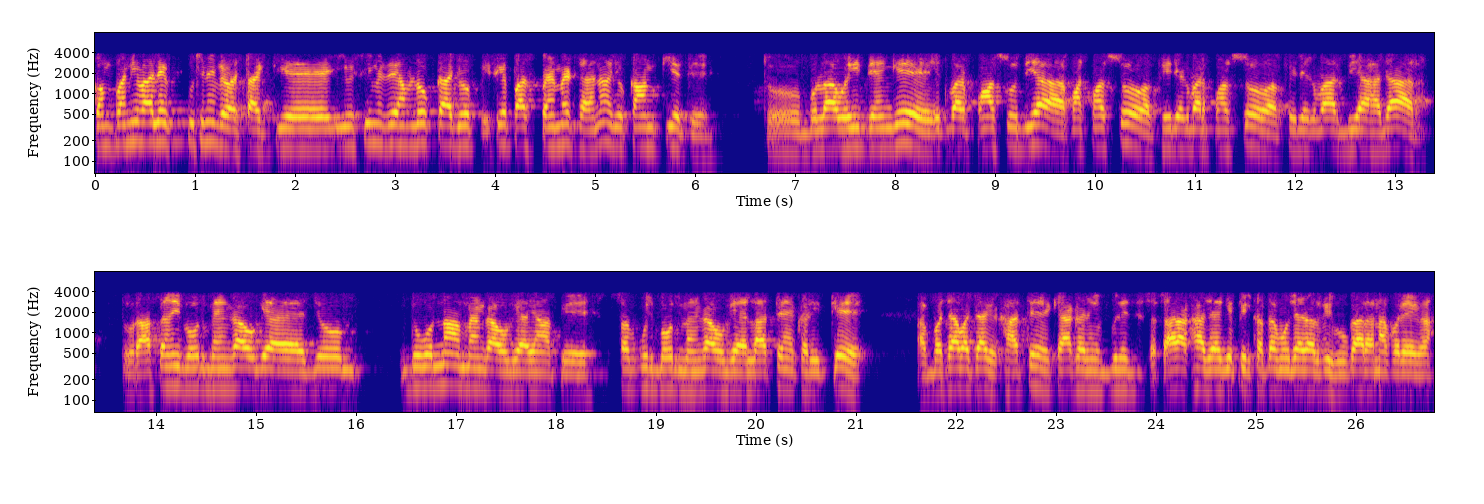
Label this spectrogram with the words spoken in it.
कंपनी वाले कुछ नहीं व्यवस्था किए इसी में से हम लोग का जो इसके पास पेमेंट था ना, जो काम किए थे तो बोला वही देंगे, एक बार पाँच सौ दिया पाँच पाँच सौ, फिर एक बार पाँच सौ, फिर एक बार दिया हज़ार तो राशन भी बहुत महँगा हो गया है, जो दोगुना महँगा हो गया यहाँ पे, सब कुछ बहुत महँगा हो गया है, लाते हैं खरीद के। अब बचा बचा के खाते हैं, क्या करें? बुरे सारा खा जाएँगे, फिर खत्म हो जाएगा और फिर भूखा रहना पड़ेगा।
